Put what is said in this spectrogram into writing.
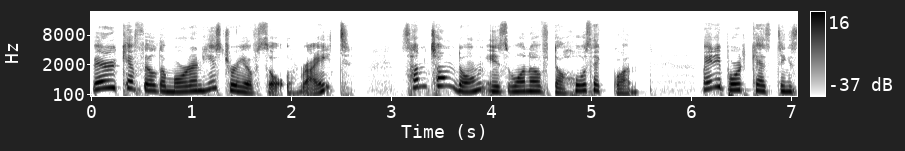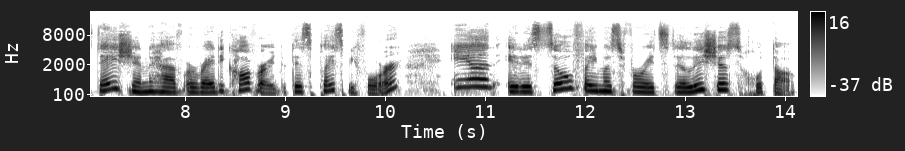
where you can feel the modern history of Seoul, right? Samcheongdong is one of the Hosekwon. Many broadcasting stations have already covered this place before, and it is so famous for its delicious hot dog.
